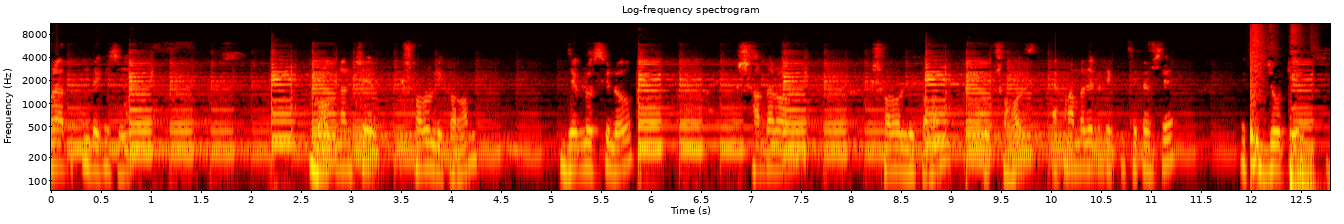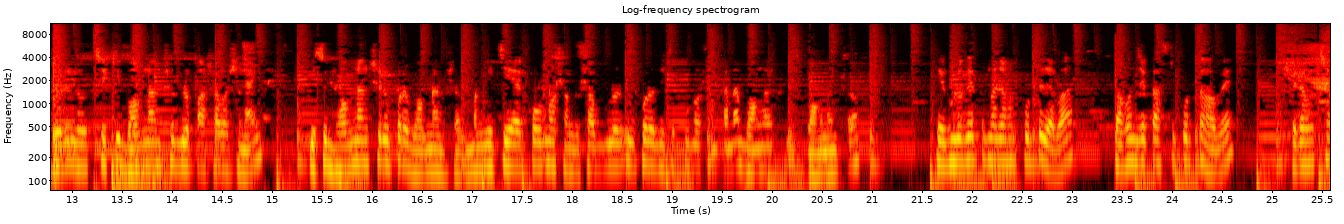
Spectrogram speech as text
আমরা এতক্ষণ দেখেছি ভগ্নাংশের সরলীকরণ, যেগুলো ছিল সাধারণ সরলীকরণ, খুব সহজ। এখন আমরা যেটা দেখছি সেটা হচ্ছে একটু জটিল। জটিল হচ্ছে কি ভগ্নাংশগুলো পাশাপাশি নাই, কিছু ভগ্নাংশের উপরে ভগ্নাংশ মানে নিচে পূর্ণ সংখ্যা, সবগুলোর উপরে নিচে পূর্ণ সংখ্যা না, ভগ্নাংশ ভগ্নাংশ। এগুলোকে তোমরা যখন করতে যাবা, তখন যে কাজটি করতে হবে, সেটা হচ্ছে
